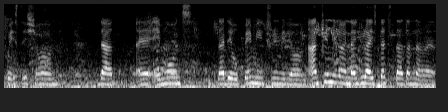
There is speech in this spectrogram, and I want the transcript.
fuel station that uh, a month that they will pay me three million. And three million in Nigeria is thirty thousand naira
